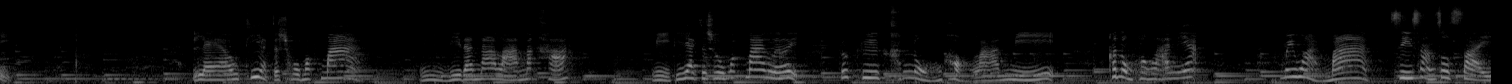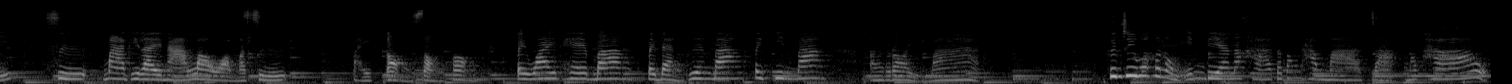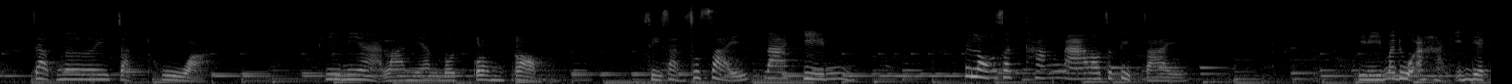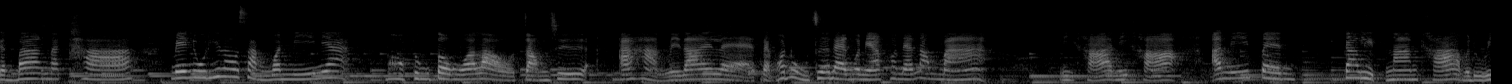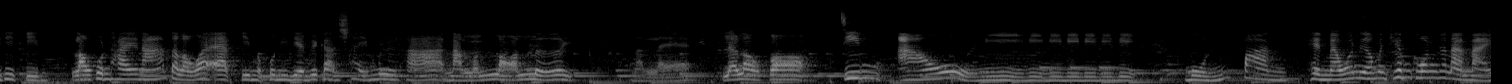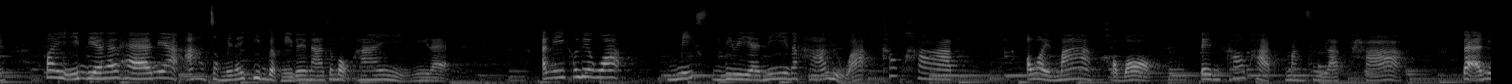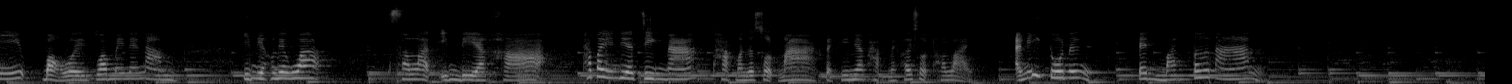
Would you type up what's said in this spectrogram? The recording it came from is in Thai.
แล้วที่อยากจะโชว์มากๆ นี่นี่ด้านหน้าร้านนะคะ นี่ที่อยากจะโชว์มากๆเลย ก็คือขนมของร้านนี้ ขนมของร้านเนี้ยไม่หวานมาก สีสันสดใส ซื้อมาทีไรนะเราอะมาซื้อ ไปกล่องสองกล่อง ไปไหว้เทพบ้าง ไปแบ่งเพื่อนบ้าง ไปกินบ้าง อร่อยมาก ขึ้นชื่อว่าขนมอินเดียนะคะ ก็ต้องทำมาจากมะพร้าว จากเนย จากถั่ว ที่เนี่ยร้านเนี้ยรสกลมกล่อม สีสันสดใส น่ากิน ไปลองสักครั้งนะ เราจะติดใจ ทีนี้มาดูอาหารอินเดียกันบ้างนะคะ เมนูที่เราสั่งวันนี้เนี่ยบอกตรงๆว่าเราจำชื่ออาหารไม่ได้แหละ แต่พ่อหนุ่มเสื้อแดงวันนี้เขาแนะนำมา นี่ค่ะนี่ค่ะอันนี้เป็นกาลิดนานค่ะ มาดูวิธีกิน เราคนไทยนะ แต่เราก็แอบกินแบบคนอินเดียด้วยการใช้มือค่ะนานร้อนๆเลยนั่นแหละแล้วเราก็จิ้มเอานี่นี่นี่นี่นี่นี่นี่หมุนปั่น เห็นไหมว่าเนื้อมันเข้มข้นขนาดไหน ไปอินเดียแท้ๆเนี่ยอาจจะไม่ได้กินแบบนี้เลยนะจะบอกให้นี่แหละ อันนี้เขาเรียกว่า mix biryani นะคะ หรือว่าข้าวผัด อร่อยมากขอบอก เป็นข้าวผัดมังสวิรัตค่ะ แต่อันนี้บอกเลยว่าไม่แนะนำอินเดียเขาเรียกว่าสลัดอินเดียค่ะ ถ้าไปอินเดียจริงนะ ผักมันจะสดมาก แต่ที่เนี่ยผักไม่ค่อยสดเท่าไหร่ อันนี้อีกตัวหนึ่งเป็นบัตเตอร์นาน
